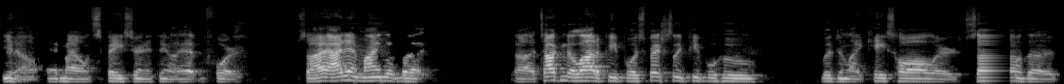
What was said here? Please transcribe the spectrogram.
you yeah. know, had my own space or anything like that before. So I, I didn't mind it, but uh, talking to a lot of people, especially people who lived in like Case Hall or some of the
